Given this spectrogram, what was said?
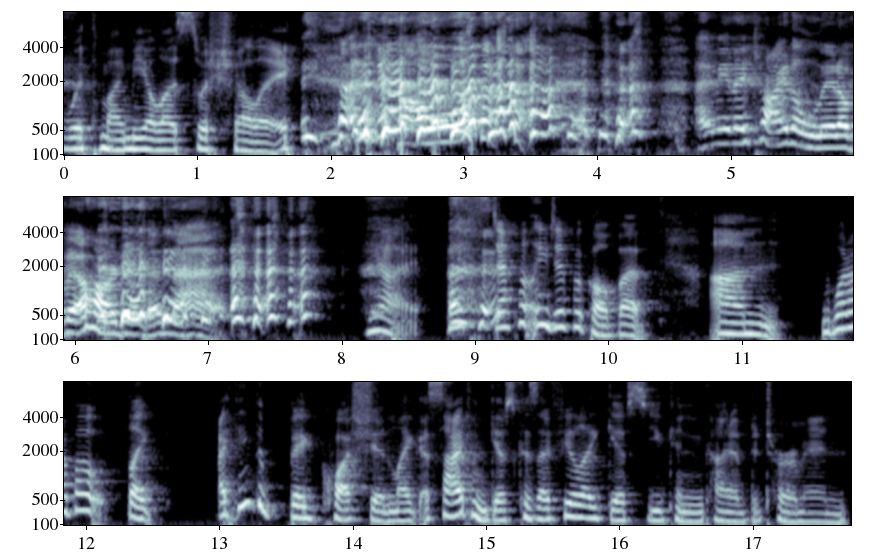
with my meal at Swiss Chalet. I mean, I tried a little bit harder than that. yeah, that's definitely difficult. But um, what about like? I think the big question, like aside from gifts, because I feel like gifts you can kind of determine,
